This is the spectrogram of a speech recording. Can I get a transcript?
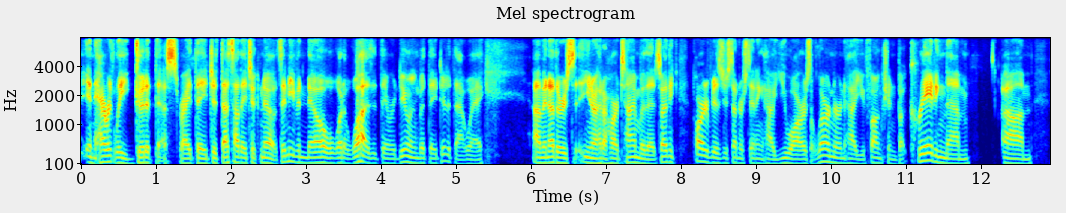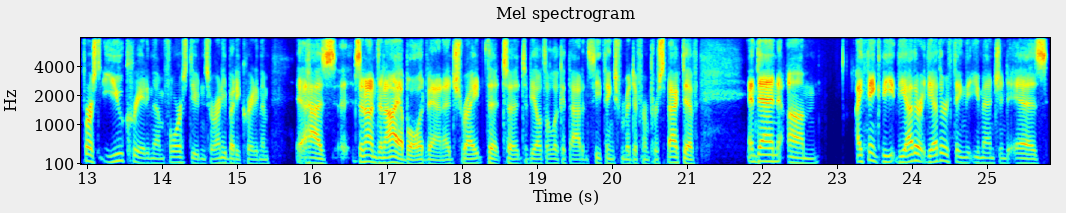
inherently good at this, right? They just that's how they took notes. They didn't even know what it was that they were doing, but they did it that way. Um, and others, you know, had a hard time with it. So I think part of it is just understanding how you are as a learner and how you function, but creating them um, first you creating them for students or anybody creating them it has it's an undeniable advantage right? To, to, to be able to look at that and see things from a different perspective. And then um, i think the the other the other thing that you mentioned is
